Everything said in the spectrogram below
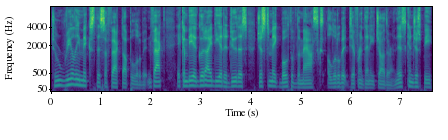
to really mix this effect up a little bit. In fact, it can be a good idea to do this just to make both of the masks a little bit different than each other. And this can just be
